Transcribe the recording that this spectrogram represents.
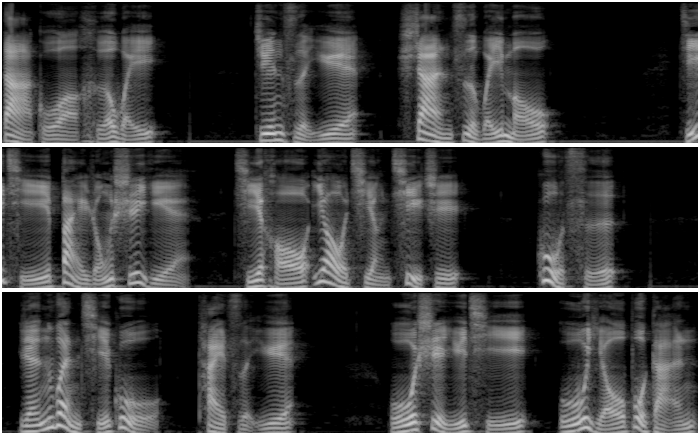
大国何为？”君子曰：“善自为谋。”及其败戎师也，其侯又请弃之，故辞。人问其故。太子曰：“吾事于齐，无由不敢。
